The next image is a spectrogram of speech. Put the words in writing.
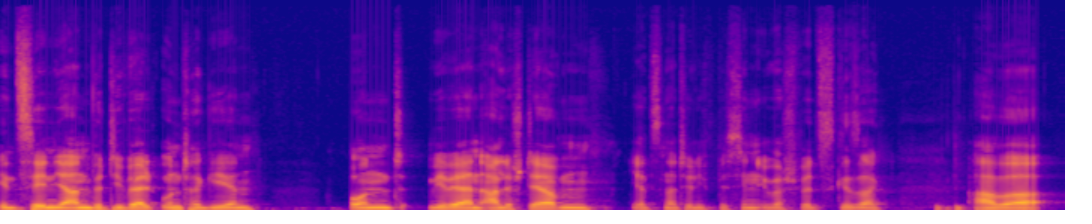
in zehn Jahren wird die Welt untergehen und wir werden alle sterben. Jetzt natürlich ein bisschen überschwitzt gesagt, aber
